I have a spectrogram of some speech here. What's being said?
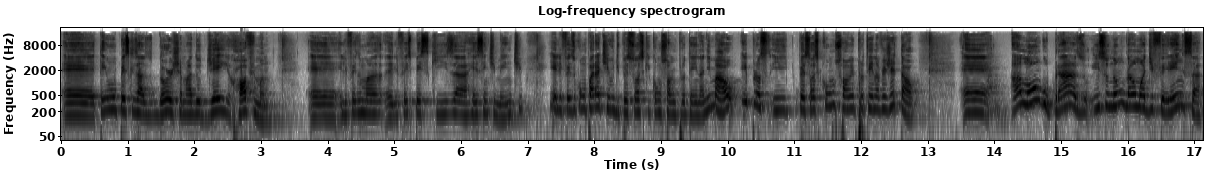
É, tem um pesquisador chamado Jay Hoffman, é, ele, fez uma, ele fez pesquisa recentemente e ele fez o um comparativo de pessoas que consomem proteína animal e, pro, e pessoas que consomem proteína vegetal. É, a longo prazo, isso não dá uma diferença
